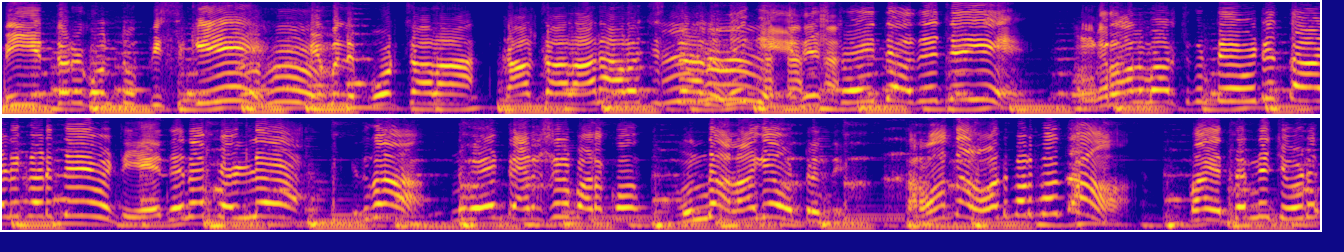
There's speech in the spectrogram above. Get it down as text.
మీ ఇద్దరు గొంతు పిసికి మిమ్మల్ని పోడ్చాలా కాల్చాలా అని ఆలోచిస్తున్నాను. నీకు ఏది ఇష్టమైతే అదే చెయ్యి. ఉంగరాలు మార్చుకుంటే ఏమిటి తాళి కడితే ఏమిటి? ఏదైనా పెళ్ళే. ఇదిగో నువ్వేం టెన్షన్ పడకు. ముందు అలాగే ఉంటుంది. తర్వాత అలవాటు పడిపోతావు. మా ఇద్దరిని చూడు.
